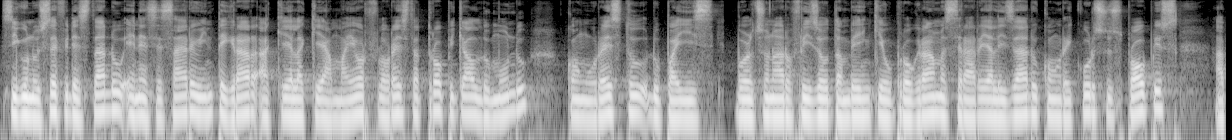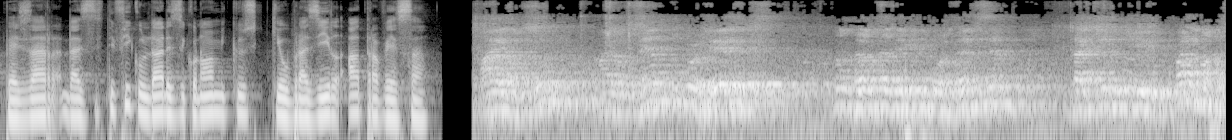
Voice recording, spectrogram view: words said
Segundo o chefe de Estado, é necessário integrar aquela que é a maior floresta tropical do mundo com o resto do país. Bolsonaro frisou também que o programa será realizado com recursos próprios, apesar das dificuldades econômicas que o Brasil atravessa. Mais ao sul, mais ao centro, por vezes, não damos a devida importância daquilo que, para nós,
